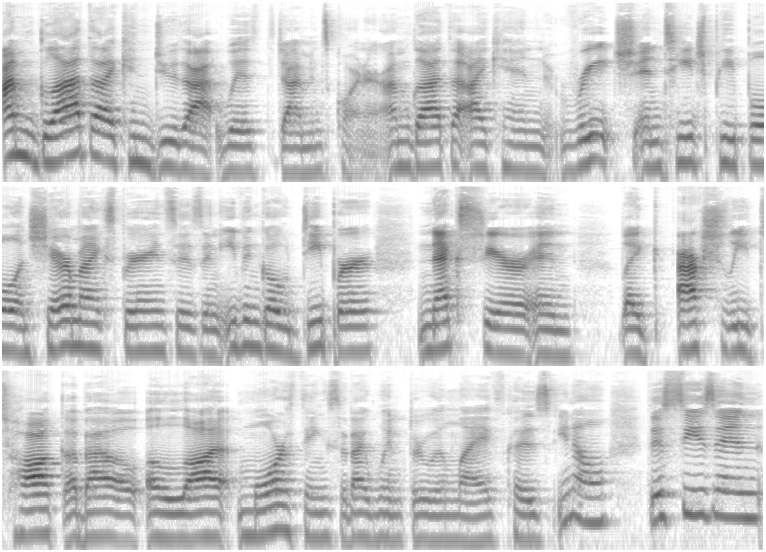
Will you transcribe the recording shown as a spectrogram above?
I'm glad that I can do that with Diamond's Corner. I'm glad that I can reach and teach people and share my experiences and even go deeper next year and like actually talk about a lot more things that I went through in life cuz you know, this season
